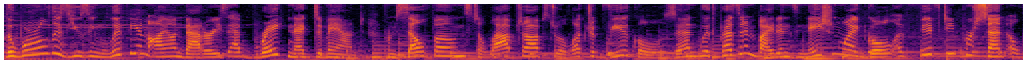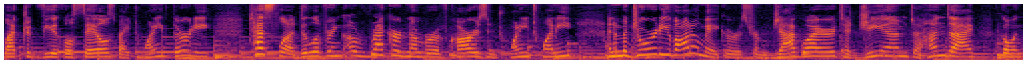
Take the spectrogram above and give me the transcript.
The world is using lithium ion batteries at breakneck demand, from cell phones to laptops to electric vehicles. And with President Biden's nationwide goal of 50% electric vehicle sales by 2030, Tesla delivering a record number of cars in 2020, and a majority of automakers from Jaguar to GM to Hyundai going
